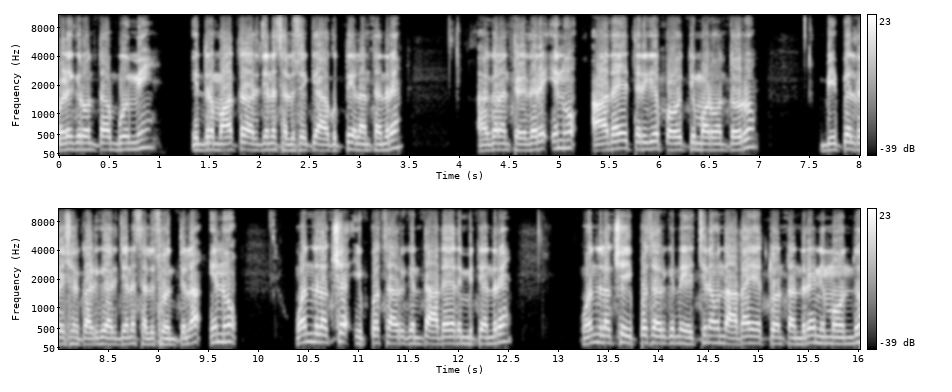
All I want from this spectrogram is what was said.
ಒಳಗಿರುವಂಥ ಭೂಮಿ ಇದ್ರೆ ಮಾತ್ರ ಅರ್ಜಿಯನ್ನು ಸಲ್ಲಿಸೋಕೆ ಆಗುತ್ತೆ ಇಲ್ಲ ಅಂತಂದ್ರೆ ಆಗಲ್ಲ ಅಂತ ಹೇಳಿದ್ದಾರೆ. ಇನ್ನು ಆದಾಯ ತೆರಿಗೆ ಪಾವತಿ ಮಾಡುವಂಥವರು ಬಿ ಪಿ ಎಲ್ ರೇಷನ್ ಕಾರ್ಡ್ಗೆ ಅರ್ಜಿಯನ್ನು ಸಲ್ಲಿಸುವಂತಿಲ್ಲ. ಇನ್ನು ಒಂದು ಲಕ್ಷ ಇಪ್ಪತ್ತು ಸಾವಿರಕ್ಕಿಂತ ಆದಾಯದ ಮಿತಿ ಅಂದರೆ ಒಂದು ಲಕ್ಷ ಇಪ್ಪತ್ತು ಸಾವಿರಕ್ಕಿಂತ ಹೆಚ್ಚಿನ ಒಂದು ಆದಾಯ ಇತ್ತು ಅಂತಂದರೆ, ನಿಮ್ಮ ಒಂದು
